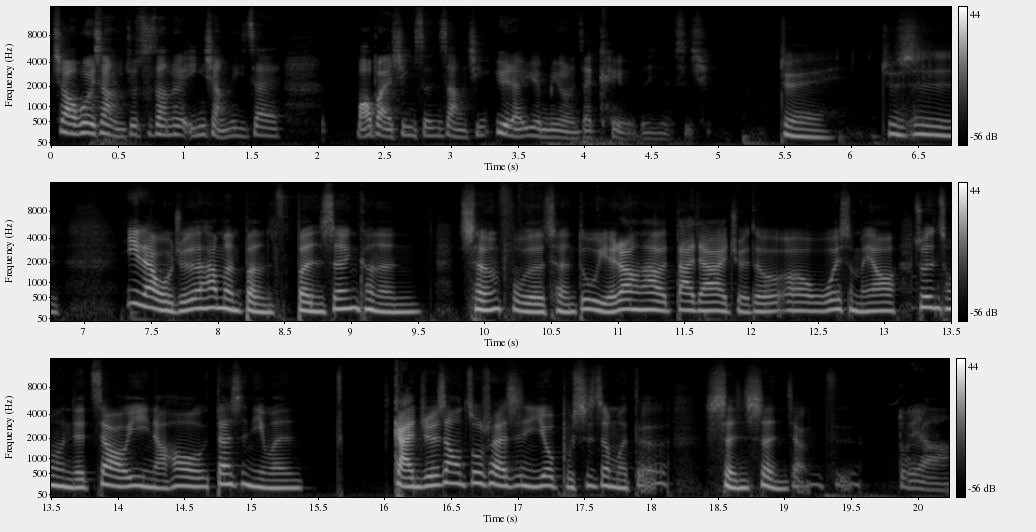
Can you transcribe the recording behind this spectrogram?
教会上你就知道那个影响力在老百姓身上，已经越来越没有人在 care 这件事情。对，就是一来我觉得他们本本身可能城府的程度，也让他大家也觉得，呃，我为什么要遵从你的教义？然后，但是你们感觉上做出来的事情又不是这么的神圣，这样子。对啊，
